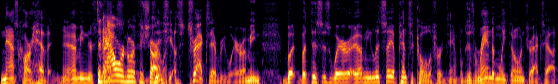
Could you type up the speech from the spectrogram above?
NASCAR heaven. I mean, there's It's an tracks- hour north of Charlotte. There's tracks everywhere. I mean, but but this is where I mean, let's say a Pensacola, for example, just randomly throwing tracks out.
